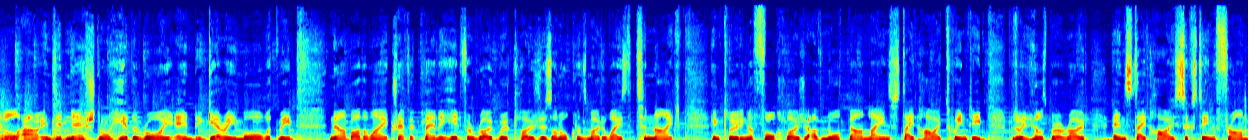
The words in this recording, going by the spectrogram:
panel are International Heather Roy and Garry Moore with me. Now, by the way, traffic plan ahead for roadwork closures on Auckland's motorways tonight, including a full closure of northbound lanes State Highway 20 between Hillsborough Road and State Highway 16 from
